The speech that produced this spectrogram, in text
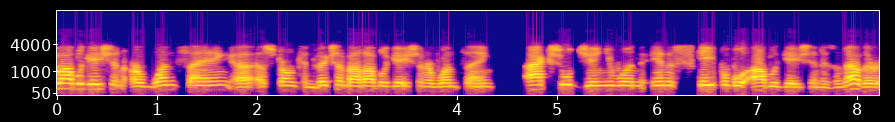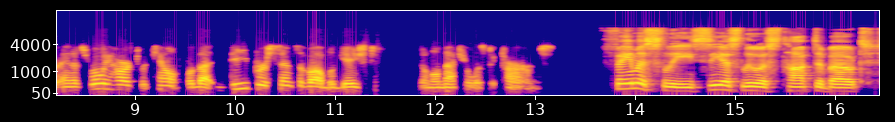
of obligation are one thing, uh, a strong conviction about obligation are one thing, actual, genuine, inescapable obligation is another, and it's really hard to account for that deeper sense of obligation on naturalistic terms. Famously, C.S. Lewis talked about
